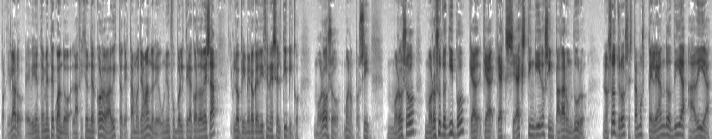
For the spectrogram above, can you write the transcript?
porque claro, evidentemente cuando la afición del Córdoba ha visto que estamos llamándole Unión Futbolística Cordobesa, lo primero que dicen es el típico, moroso. Bueno, pues sí, moroso, moroso tu equipo que, se ha extinguido sin pagar un duro. Nosotros estamos peleando día a día,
